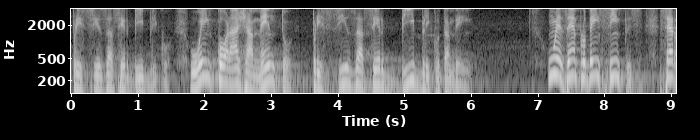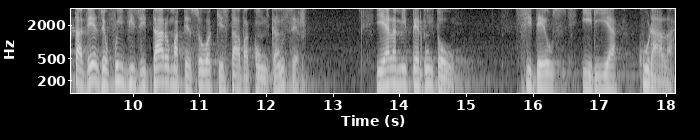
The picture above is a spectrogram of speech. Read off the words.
precisa ser bíblico, o encorajamento precisa ser bíblico também. Um exemplo bem simples: certa vez eu fui visitar uma pessoa que estava com câncer e ela me perguntou se Deus iria curá-la.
